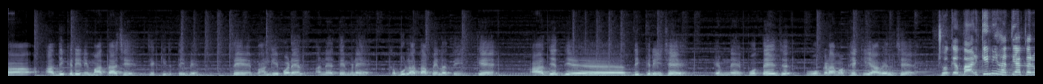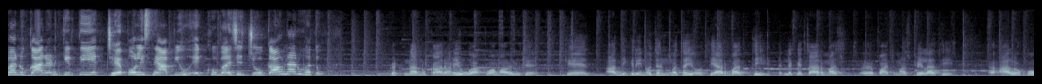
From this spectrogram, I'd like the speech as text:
આ દીકરીની માતા છે જે કીર્તિબેન તે ભાંગી પડેલ અને તેમણે કબૂલાત આપેલ હતી કે આ જે દીકરી છે એમને પોતે જ વોકળામાં ફેંકી આવેલ છે. જો કે બાળકીની હત્યા કરવાનું કારણ કીર્તિએ જે પોલીસને આપ્યું એ ખૂબ જ ચોંકાવનારું હતું. ઘટનાનું કારણ એવું આપવામાં આવેલું છે કે આ દીકરીનો જન્મ થયો ત્યારબાદથી, એટલે કે ચાર માસ પાંચ માસ પહેલાંથી આ લોકો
